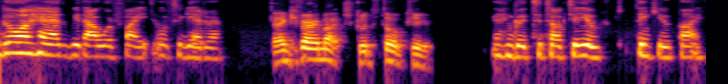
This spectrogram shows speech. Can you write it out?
go ahead with our fight all together. Thank you very much. Good to talk to you. And good to talk to you. Thank you. Bye.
